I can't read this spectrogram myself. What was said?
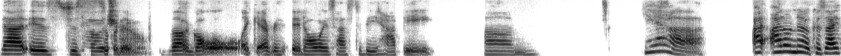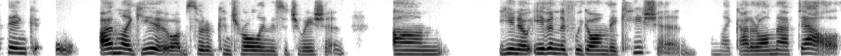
that is just So sort true. of the goal. Like every it always has to be happy. Um, yeah. I, I don't know, because I think i'm like you, I'm sort of controlling the situation. Um, you know, even if we go on vacation, I'm like, got it all mapped out.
